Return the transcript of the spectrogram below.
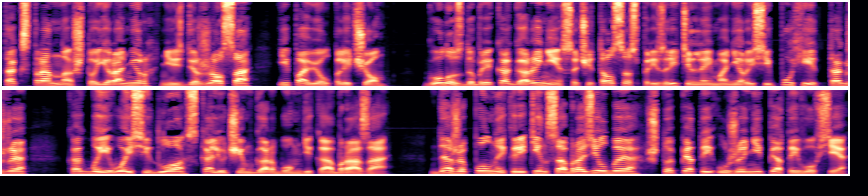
Так странно, что Яромир не сдержался и повел плечом. Голос добряка Горыни сочетался с презрительной манерой сипухи так же, как боевое седло с колючим горбом дикообраза. Даже полный кретин сообразил бы, что пятый уже не пятый вовсе,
